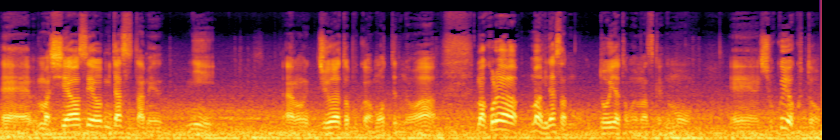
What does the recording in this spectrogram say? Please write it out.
えー、まあ、幸せを満たすために、あの、重要だと僕は思ってるのは、まあ、これは、まあ、皆さんも同意だと思いますけども、えー、食欲と、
